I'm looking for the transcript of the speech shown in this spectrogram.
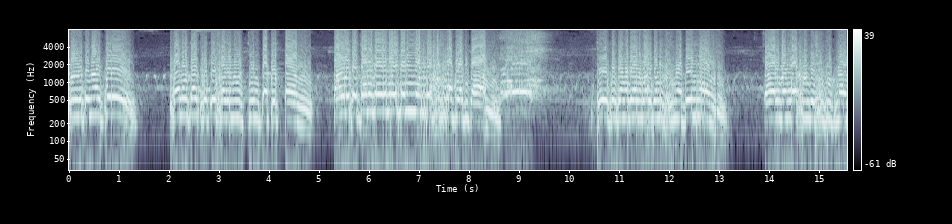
প্রয়োজনায় পড়ে ক্ষমতা থেকে সরানোর চিন্তা করতাম, তাহলে তো জনগণের ময়দানেই আমরা ঘোষণা দিয়ে দিতাম। যেহেতু জনগণের ময়দানে ঘোষণা দেই নাই, তার মানে এখন যে সুযোগ নাই,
